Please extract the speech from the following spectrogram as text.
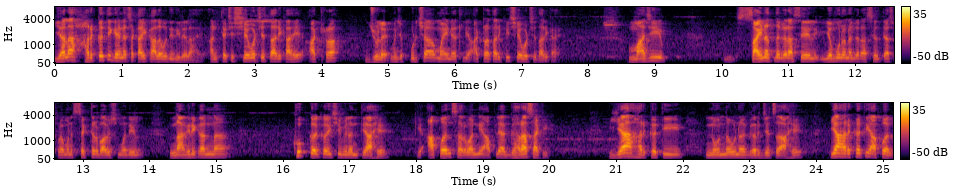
याला हरकती घेण्याचा काही कालावधी दिलेला आहे. आणि त्याची शेवटची तारीख आहे अठरा जुलै म्हणजे पुढच्या महिन्यातली अठरा तारीख ही शेवटची तारीख आहे. माझी साईनाथ नगर असेल यमुनानगर असेल त्याचप्रमाणे सेक्टर बावीसमधील नागरिकांना खूप कळकळीची विनंती आहे. की आपण सर्वांनी आपल्या घरासाठी या हरकती नोंदवणं गरजेचं आहे. या हरकती आपण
